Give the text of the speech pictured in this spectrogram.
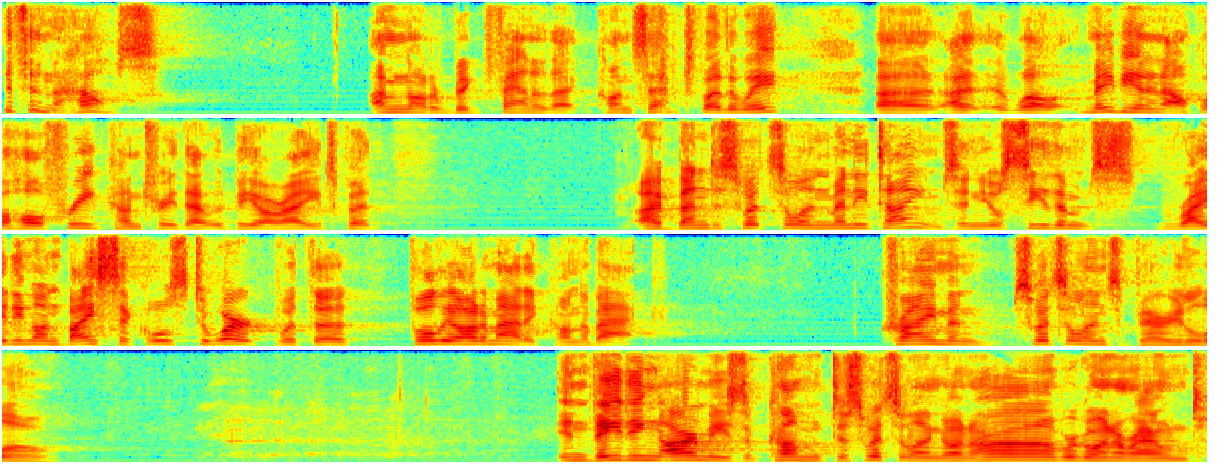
It's in the house. I'm not a big fan of that concept, by the way. Uh, I, well, maybe in an alcohol free country that would be all right, but I've been to Switzerland many times, and you'll see them riding on bicycles to work with a fully automatic on the back. Crime in Switzerland's very low. Invading armies have come to Switzerland going, ah, we're going around.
